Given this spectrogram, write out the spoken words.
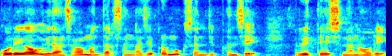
कोरेगाव विधानसभा मतदारसंघाचे प्रमुख संदीप फनसे रितेश ननावरे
